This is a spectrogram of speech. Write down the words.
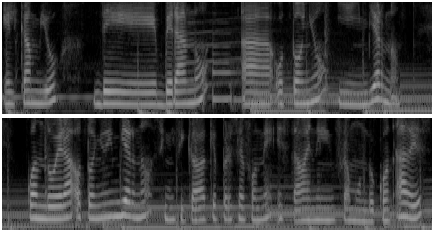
el cambio de verano a otoño y invierno. Cuando era otoño e invierno significaba que Perséfone estaba en el inframundo con Hades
